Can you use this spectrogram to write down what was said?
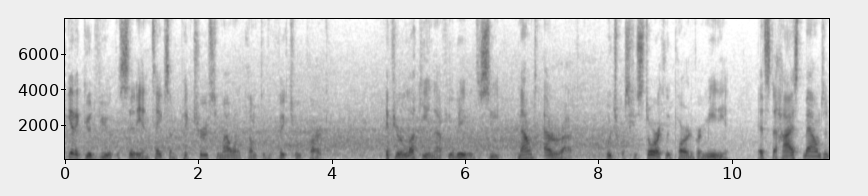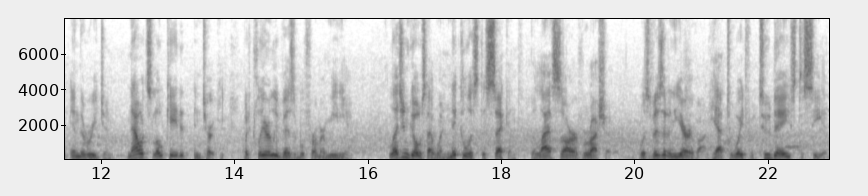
To get a good view of the city and take some pictures, you might want to come to the Victory Park. If you're lucky enough, you'll be able to see Mount Ararat, which was historically part of Armenia. It's the highest mountain in the region. Now it's located in Turkey, but clearly visible from Armenia. Legend goes that when Nicholas II, the last Tsar of Russia, was visiting Yerevan, he had to wait for two days to see it.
